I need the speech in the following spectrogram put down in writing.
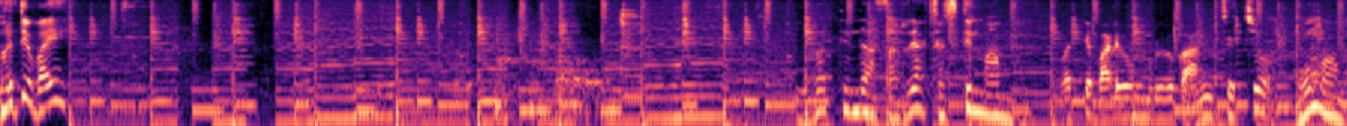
ಬರ್ತೀವಿ ಬೈ ಇವತ್ತಿಂದ ಸರಿಯಾಗಿ ಚಚ್ತೀನಿ ಮಾಮ್. ಮತ್ತೆ ಬಾಡಿ ಬಂದ್ಬಿಡ್ಬೇಕು ಹಂಗೆ ಚೆಚ್ಚು. ಹ್ಞೂ ಮಾಮ್.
